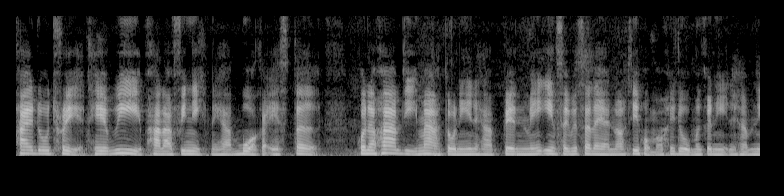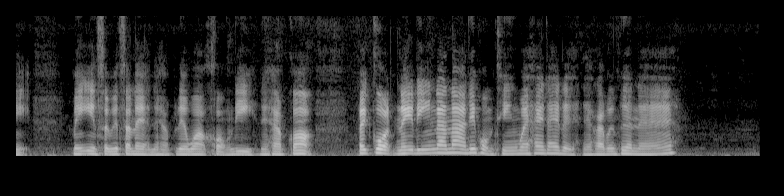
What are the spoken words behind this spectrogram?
ไฮโดรเทรดเฮฟวี่พาราฟินิกนะครับ บวกกับเอสเตอร์ คุณภาพดีมากตัวนี้นะครับ เป็นเมอินสวิตเซอร์แลนด์เนาะที่ผมเอาให้ดูเมื่อกี้นี้นะครับ นี่เมอินสวิตเซอร์แลนด์นะครับ เรียกว่าของดีนะครับ ก็ไปกดในลิงก์ด้านหน้าที่ผมทิ้งไว้ให้ได้เลยนะครับเพื่อนๆนะ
